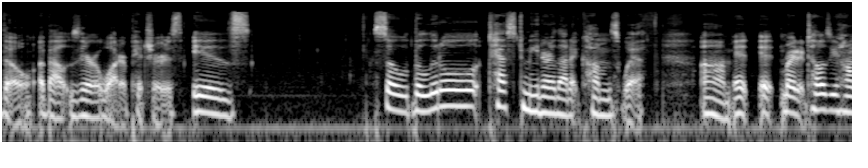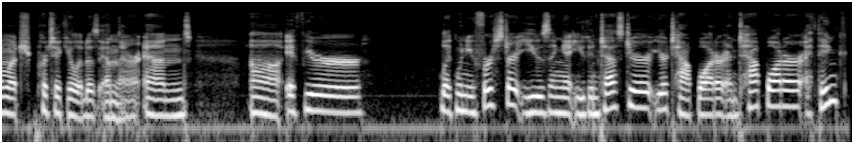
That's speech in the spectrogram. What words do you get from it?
though about zero water pitchers is so the little test meter that it comes with, um, it it right it tells you how much particulate is in there, and uh, if you're like when you first start using it, you can test your your tap water, and tap water I think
